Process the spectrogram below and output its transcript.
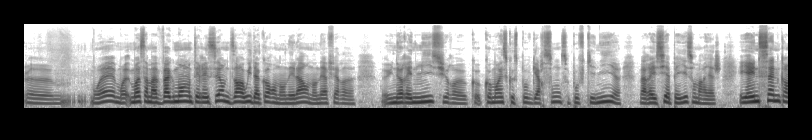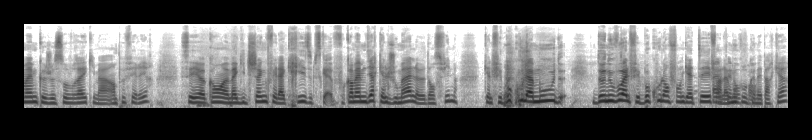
ouais, moi, ça m'a vaguement intéressé en me disant ah oui d'accord on en est là, on en est à faire une heure et demie sur co- comment est-ce que ce pauvre garçon, ce pauvre Kenny va réussir à payer son mariage. Et il y a une scène quand même que je sauverai qui m'a un peu fait rire, c'est euh, quand euh, Maggie Chung fait la crise, parce qu'il faut quand même dire qu'elle joue mal euh, dans ce film, qu'elle fait beaucoup la moue, de, nouveau elle fait beaucoup l'enfant gâté, enfin la moue qu'on connaît par cœur.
